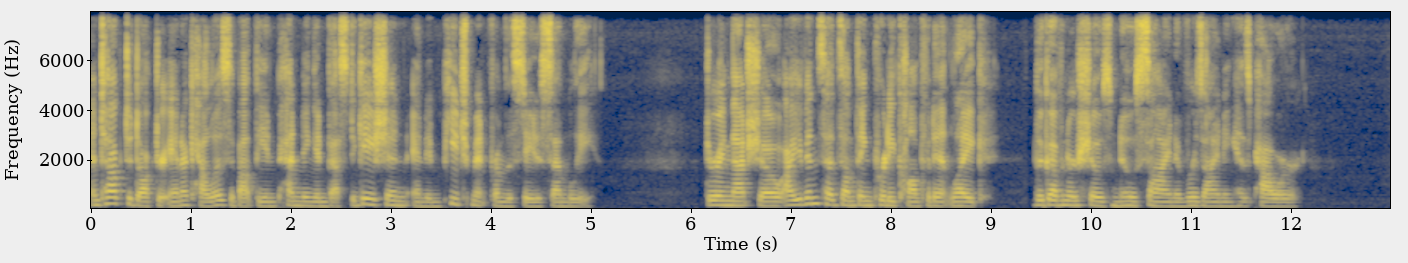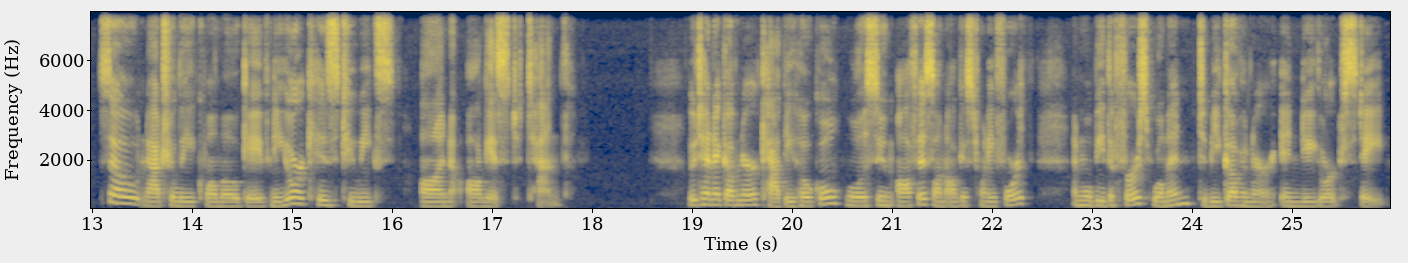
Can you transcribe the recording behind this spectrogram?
and talked to Dr. Anna Kelles about the impending investigation and impeachment from the state assembly. During that show, I even said something pretty confident like, the governor shows no sign of resigning his power. So, naturally, Cuomo gave New York his two weeks on August 10th. Lieutenant Governor Kathy Hochul will assume office on August 24th and will be the first woman to be governor in New York State.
